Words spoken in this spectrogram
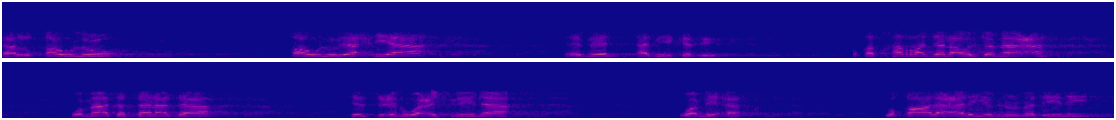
فالقول قول يحيى ابن أبي كثير. وقد خرج له الجماعة ومات سنة تسع وعشرين ومائة وقال علي بن المديني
